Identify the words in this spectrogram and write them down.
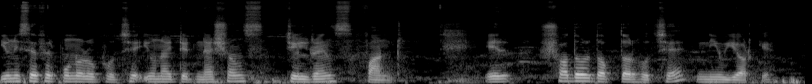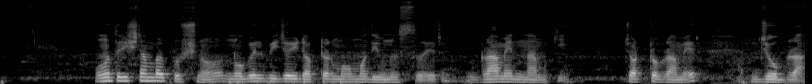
ইউনিসেফের পূর্ণরূপ হচ্ছে ইউনাইটেড নেশনস চিলড্রেন্স ফান্ড। এর সদর দপ্তর হচ্ছে নিউ ইয়র্কে। উনত্রিশ নম্বর প্রশ্ন, নোবেল বিজয়ী ডক্টর মোহাম্মদ ইউনুসের গ্রামের নাম কি? চট্টগ্রামের জোবরা।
